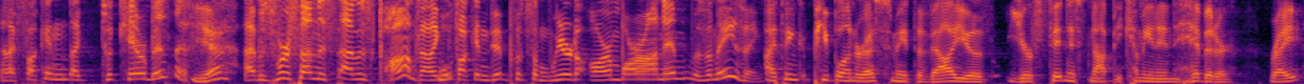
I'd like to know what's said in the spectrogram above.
and I fucking like took care of business. Yeah. I was first time this, I was pumped. I like fucking did put some weird armbar on him. It was amazing. I think people underestimate the value of your fitness not becoming an inhibitor, right?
